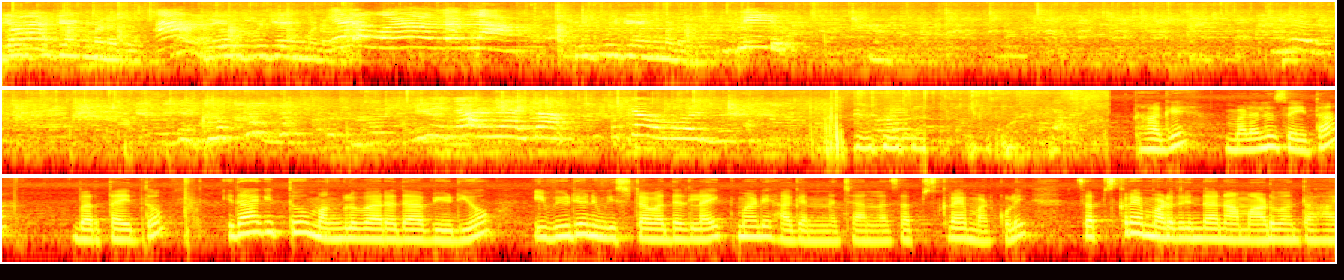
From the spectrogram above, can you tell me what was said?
ದೇವ್ರ ಪೂಜೆ ಹೆಂಗ್ ಮಾಡೋದು? ದೇವ್ರ ಪೂಜೆ ಹೆಂಗ್ ಮಾಡೋದು? ಹಾಗೆ ಮಳೆನೂ ಸಹಿತ ಬರ್ತಾ ಇತ್ತು. ಇದಾಗಿತ್ತು ಮಂಗಳವಾರದ ವಿಡಿಯೋ. ಈ ವಿಡಿಯೋ ನಿಮ್ಗೆ ಇಷ್ಟವಾದರೆ ಲೈಕ್ ಮಾಡಿ ಹಾಗೆ ನನ್ನ ಚಾನಲ್ನ ಸಬ್ಸ್ಕ್ರೈಬ್ ಮಾಡ್ಕೊಳ್ಳಿ. ಸಬ್ಸ್ಕ್ರೈಬ್ ಮಾಡೋದ್ರಿಂದ ನಾ ಮಾಡುವಂತಹ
